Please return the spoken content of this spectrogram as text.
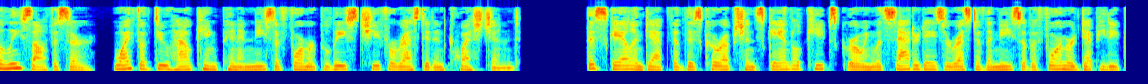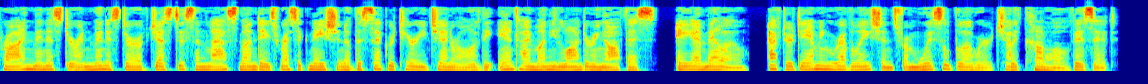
Police officer, wife of Du Hao kingpin and niece of former police chief arrested and questioned. The scale and depth of this corruption scandal keeps growing with Saturday's arrest of the niece of a former deputy prime minister and minister of justice and last Monday's resignation of the secretary general of the Anti-Money Laundering Office, AMLO, after damning revelations from whistleblower Chuwit Kamolvisit.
